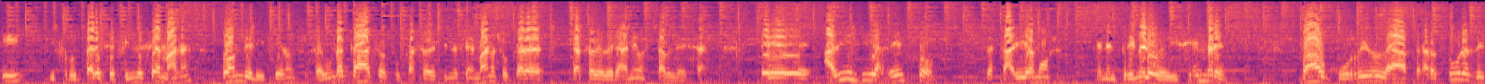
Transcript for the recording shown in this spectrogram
y disfrutar ese fin de semana donde le hicieron su segunda casa, su casa de fin de semana, su casa de verano establecida. Eh, a 10 días de esto, ya estaríamos en el primero de diciembre, va a ocurrir la apertura de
